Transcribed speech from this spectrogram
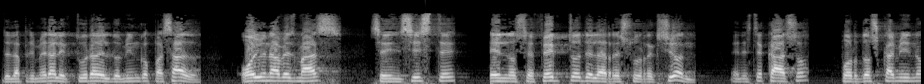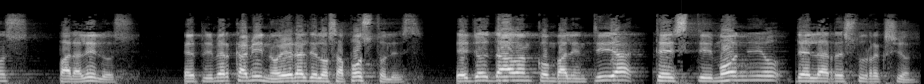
de la primera lectura del domingo pasado. Hoy una vez más se insiste en los efectos de la resurrección, en este caso por dos caminos paralelos. El primer camino era el de los apóstoles. Ellos daban con valentía testimonio de la resurrección.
